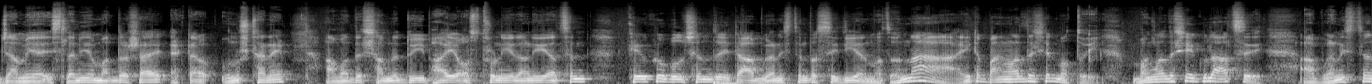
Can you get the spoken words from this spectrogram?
জামিয়া ইসলামিয়া মাদ্রাসায় একটা অনুষ্ঠানে আমাদের সামনে দুই ভাই অস্ত্র নিয়ে দাঁড়িয়ে আছেন। কেউ কেউ বলছেন যে এটা আফগানিস্তান বা সিরিয়ার মতো। না, এটা বাংলাদেশের মতোই। বাংলাদেশে এগুলো আছে। আফগানিস্তান,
